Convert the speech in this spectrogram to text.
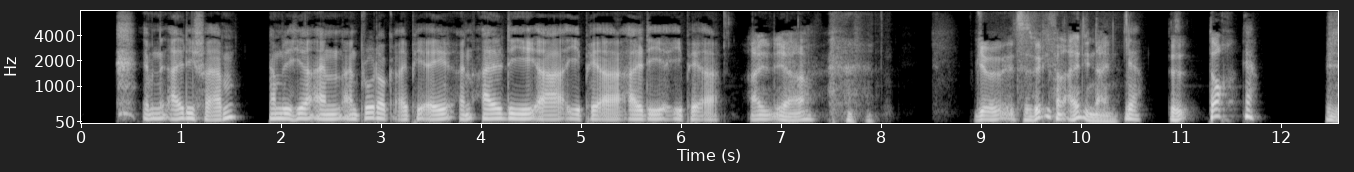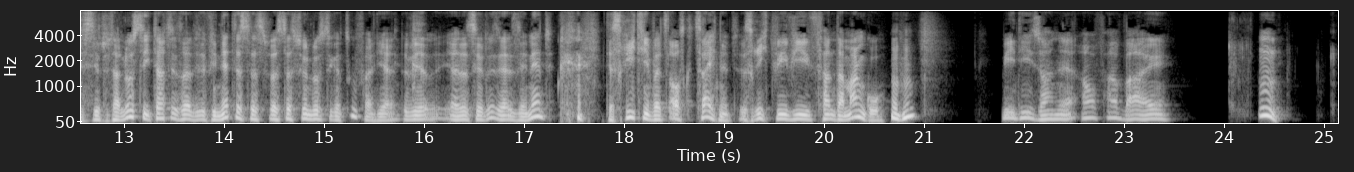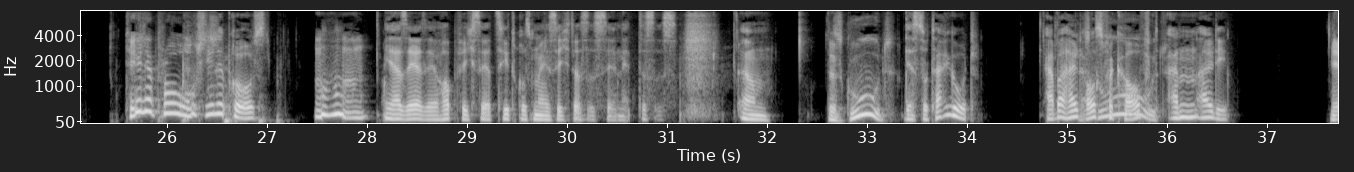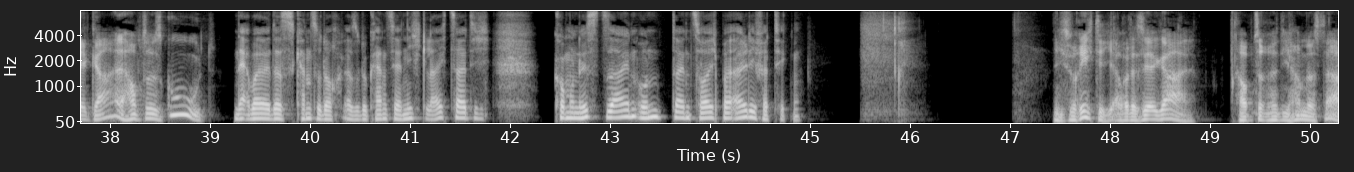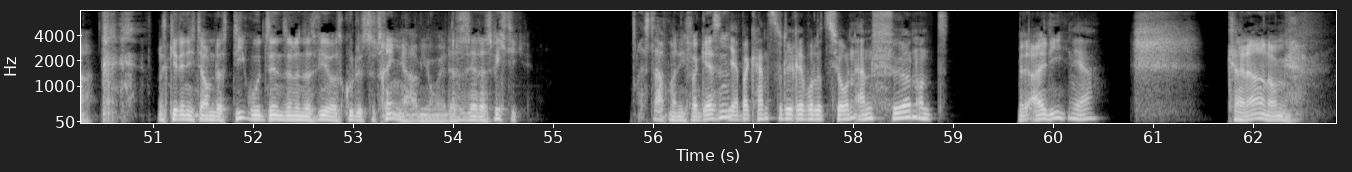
In den Aldi-Farben haben die hier ein, ein Brewdog IPA, ein Aldi IPA, Aldi IPA. Aldi, ja. Ist das wirklich von Aldi? Nein. Ja. Das, doch? Ja. Das ist ja total lustig. Ich dachte, wie nett ist das, was ist das für ein lustiger Zufall hier? Ja, das ist ja sehr nett. Das riecht jedenfalls ausgezeichnet. Es riecht wie, wie Fanta Mango. Mhm. Wie die Sonne auf Hawaii. Mm. Teleprost. Teleprost. Mhm. Ja, sehr, sehr hopfig, sehr zitrusmäßig. Das ist sehr nett. Das ist. Ähm, das ist gut. Das ist total gut. Aber halt ausverkauft gut. an Aldi. Ja, egal. Hauptsache ist gut. Ne, aber das kannst du doch. Also, du kannst ja nicht gleichzeitig Kommunist sein und dein Zeug bei Aldi verticken. Nicht so richtig, aber das ist ja egal. Hauptsache, die haben das da. Es geht ja nicht darum, dass die gut sind, sondern dass wir was Gutes zu trinken haben, Junge. Das ist ja das Wichtige. Das darf man nicht vergessen. Ja, aber kannst du die Revolution anführen und. Mit Aldi? Ja. Keine Ahnung.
